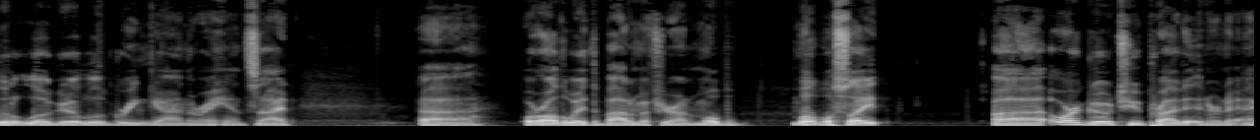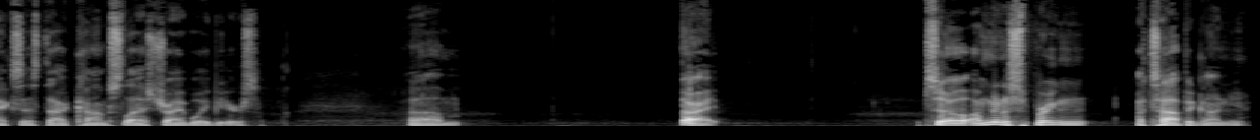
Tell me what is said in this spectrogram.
little logo, little green guy on the right hand side, uh, or all the way at the bottom if you're on a mobile mobile site, uh, or go to privateinternetaccess.com slash drivewaybeers. All right. So I'm going to spring a topic on you.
